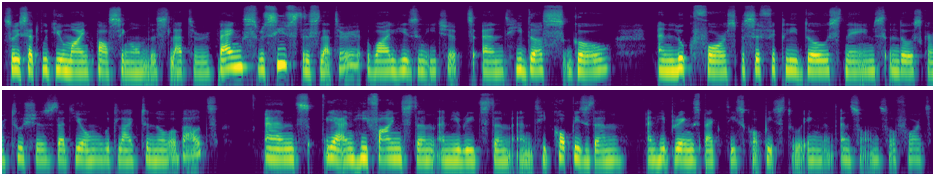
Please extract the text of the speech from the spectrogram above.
So he said, Would you mind passing on this letter? Bankes receives this letter while he's in Egypt and he does go and look for specifically those names and those cartouches that Young would like to know about. And yeah, and he finds them and he reads them and he copies them and he brings back these copies to England and so on and so forth.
